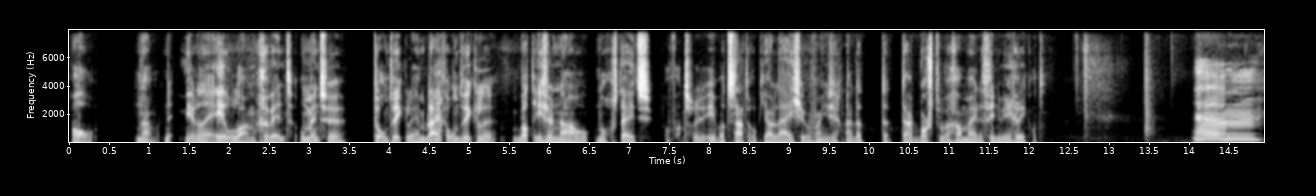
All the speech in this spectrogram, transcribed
al nou, meer dan een eeuw lang gewend om mensen te ontwikkelen en blijven ja. ontwikkelen. Wat is er nou nog steeds, of wat, wat staat er op jouw lijstje waarvan je zegt, nou dat, dat, daar borstelen we gewoon mee, dat vinden we ingewikkeld? Um,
